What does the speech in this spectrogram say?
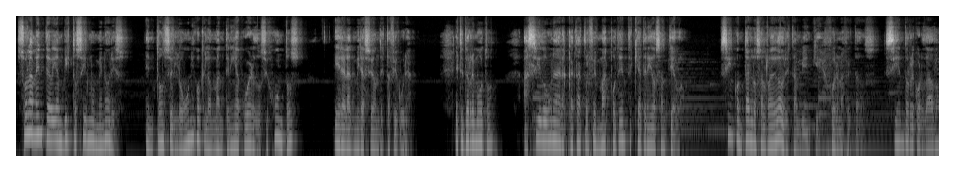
Solamente habían visto sismos menores, entonces lo único que los mantenía cuerdos y juntos era la admiración de esta figura. Este terremoto ha sido una de las catástrofes más potentes que ha tenido Santiago, sin contar los alrededores también que fueron afectados, siendo recordado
